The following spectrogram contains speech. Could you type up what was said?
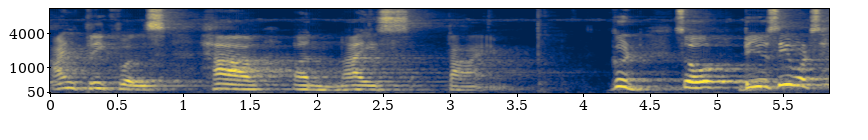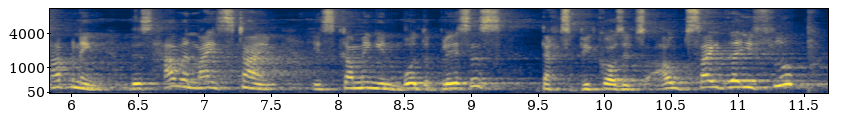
and prequels. Have a nice time. Good. So do you see what's happening? This have a nice time is coming in both the places. That's because it's outside the if loop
